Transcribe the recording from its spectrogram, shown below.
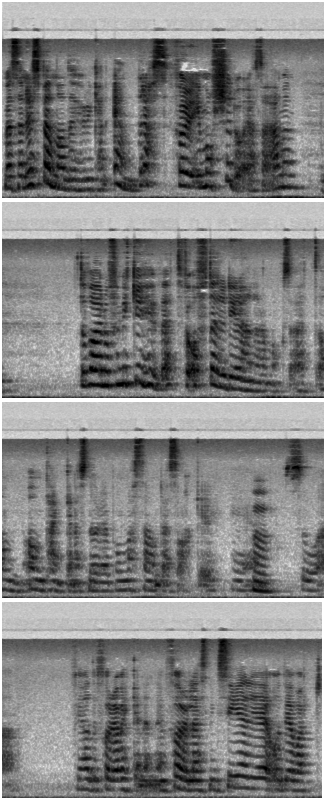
men sen är det spännande hur det kan ändras. För i morse då, jag sa, ja, men, då var jag nog för mycket i huvudet. För ofta är det det det handlar om också, att om, om tankarna snurrar på en massa andra saker. Eh, mm. så, för jag hade förra veckan en, en föreläsningsserie och det har varit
